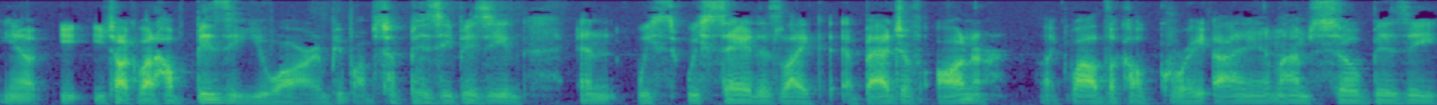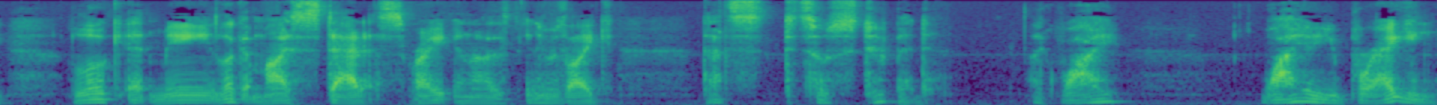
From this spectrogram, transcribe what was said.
you know, you, you talk about how busy you are, and people, I'm so busy, busy, and and we we say it as like a badge of honor, like, wow, look how great I am. I'm so busy. Look at me. Look at my status, right? And I was, and he was like, that's, that's so stupid. Like, why, why are you bragging?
